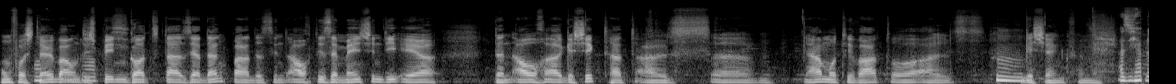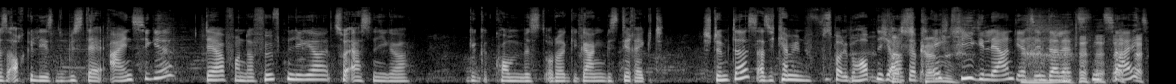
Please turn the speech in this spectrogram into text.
unvorstellbar. Und ich bin Gott da sehr dankbar. Das sind auch diese Menschen, die er dann auch äh, geschickt hat als äh, ja, Motivator, als hm. Geschenk für mich. Also ich habe das auch gelesen. Du bist der Einzige, der von der fünften Liga zur ersten Liga gekommen bist oder gegangen bist direkt. Stimmt das? Also ich kenne mich mit Fußball überhaupt nicht das aus. Ich habe echt viel gelernt jetzt in der letzten Zeit.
